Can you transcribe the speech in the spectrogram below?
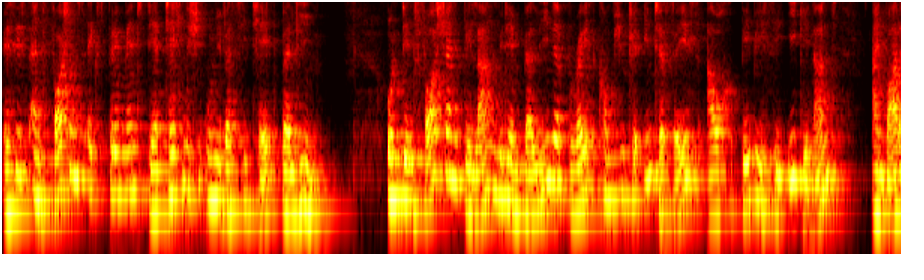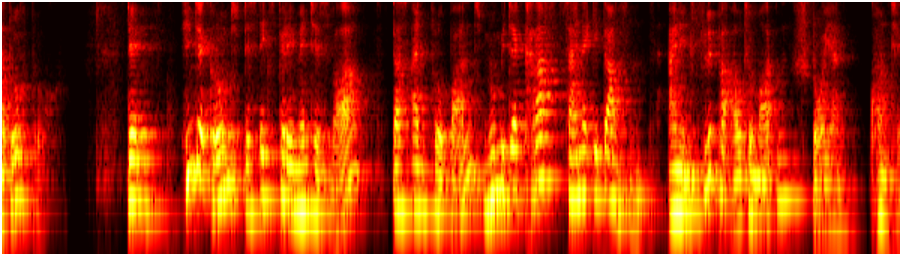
Es ist ein Forschungsexperiment der Technischen Universität Berlin. Und den Forschern gelang mit dem Berliner Brain Computer Interface, auch BBCI genannt, ein wahrer Durchbruch. Denn Hintergrund des Experimentes war, dass ein Proband nur mit der Kraft seiner Gedanken einen Flipperautomaten steuern konnte.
